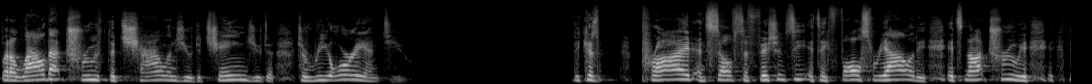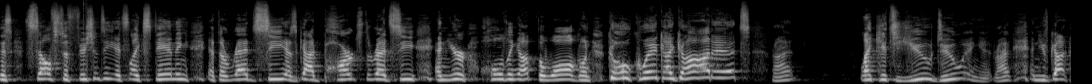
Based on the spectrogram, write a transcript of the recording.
but allow that truth to challenge you, to change you, to, to reorient you. Because pride and self sufficiency, it's a false reality. It's not true. This self sufficiency, it's like standing at the Red Sea as God parts the Red Sea and you're holding up the wall going, Go quick, I got it, right? Like it's you doing it, right? And you've got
